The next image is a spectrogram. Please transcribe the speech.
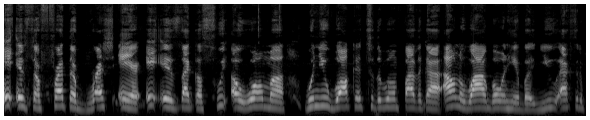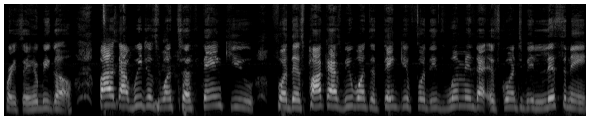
It is the of fresh air. It is like a sweet aroma when you walk into the room, Father God. I don't know why I'm going here, but you asked me to pray, so here we go. Father God, we just want to thank you for this podcast. We want to thank you for these women that is going to be listening.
